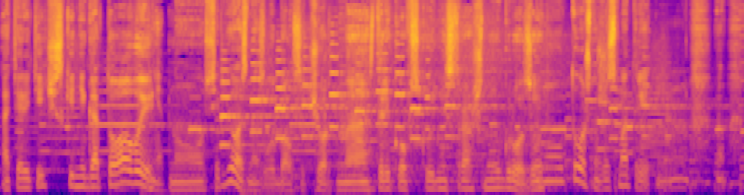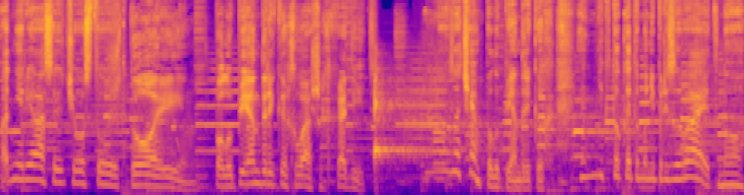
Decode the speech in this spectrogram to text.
А теоретически не готовы? Нет, ну, серьезно. Улыбался черт на стариковскую нестрашную угрозу. Ну, тошно же смотреть. Одни рясы чего стоят. Что им? В полупендриках ваших ходить? Ну, зачем в полупендриках? Никто к этому не призывает, но,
